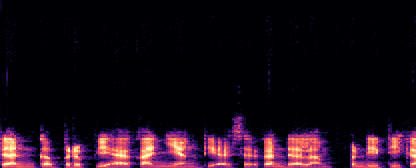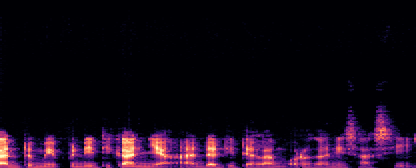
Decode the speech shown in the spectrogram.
dan keberpihakan yang diajarkan dalam pendidikan demi pendidikan yang ada di dalam organisasi.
